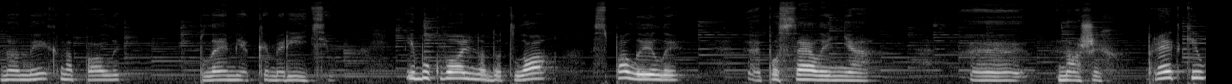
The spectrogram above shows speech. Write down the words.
на них напали плем'я кемерійців і буквально дотла спалили е, поселення е, наших предків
